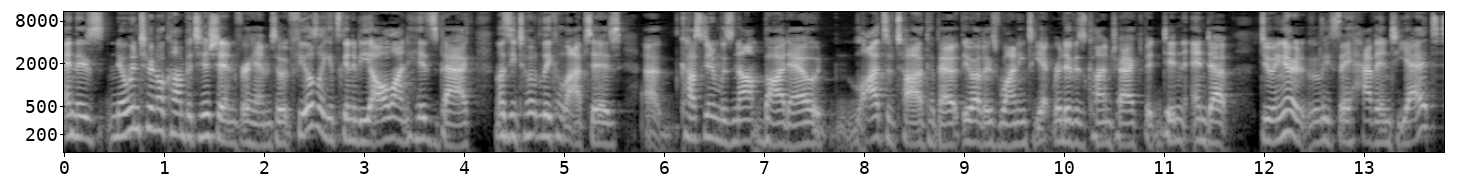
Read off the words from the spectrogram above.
and there's no internal competition for him. So it feels like it's going to be all on his back unless he totally collapses. Uh, Koskinen was not bought out. Lots of talk about the Oilers wanting to get rid of his contract, but didn't end up doing it, or at least they haven't yet.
